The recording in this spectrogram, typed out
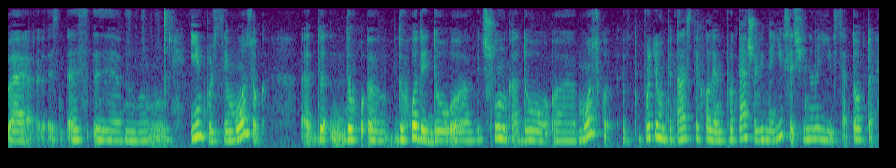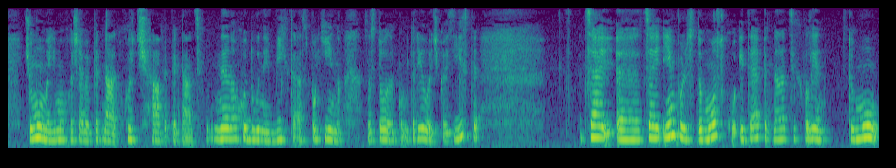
е, е, е, імпульси, мозок доходить до від шлунка до мозку протягом 15 хвилин про те, що він наївся чи не наївся. Тобто, чому ми їмо хоча б 15, хоча б 15 хвилин, не на ходу, не бігти, а спокійно за столиком тарілочка з'їсти. Цей, е, цей імпульс до мозку йде 15 хвилин. Тому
